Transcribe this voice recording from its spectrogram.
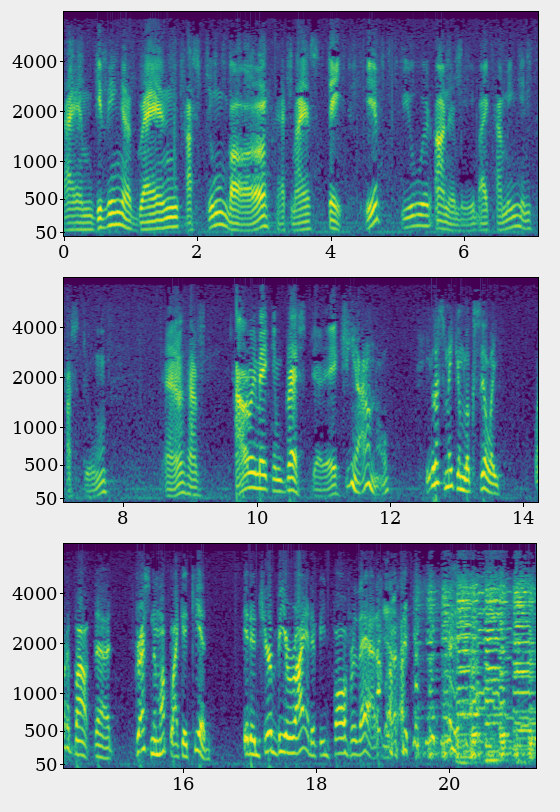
I am giving a grand costume ball at my estate. If you would honor me by coming in costume, well, how, how do we make him dress, Jerry? Gee, I don't know. Let's make him look silly. What about uh, dressing him up like a kid? It'd sure be a riot if he'd fall for that. Yeah.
